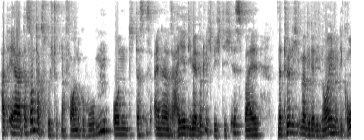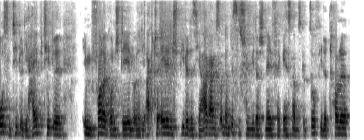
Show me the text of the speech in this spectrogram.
hat er das Sonntagsfrühstück nach vorne gehoben. Und das ist eine Reihe, die mir wirklich wichtig ist, weil natürlich immer wieder die neuen und die großen Titel, die Hype-Titel im Vordergrund stehen oder die aktuellen Spiele des Jahrgangs und dann ist es schon wieder schnell vergessen. Aber es gibt so viele tolle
